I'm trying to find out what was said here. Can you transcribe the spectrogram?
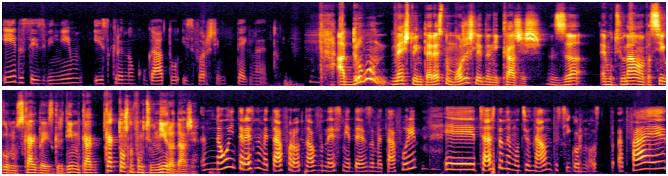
и да се извиним искрено, когато извършим теглянето. А друго нещо интересно можеш ли да ни кажеш за емоционалната сигурност, как да изградим, как, как точно функционира даже. Много интересна метафора, отново днес ми е ден за метафори, е чашата на емоционалната сигурност. А това е,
